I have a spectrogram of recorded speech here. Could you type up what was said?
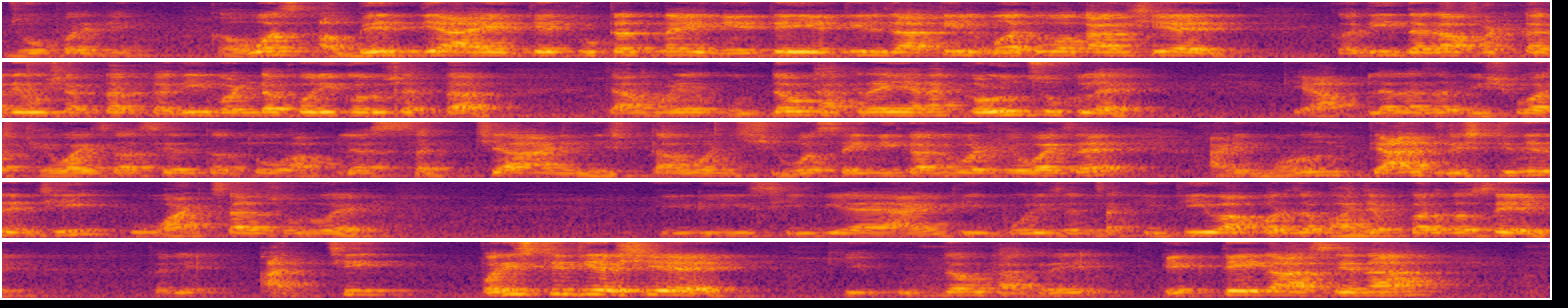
जोपर्यंत कवच अभेद्य आहे ते तुटत नाही. नेते येतील जातील महत्वाकांक्षी आहेत. कधी दगा फटका देऊ शकतात कधी बंडखोरी करू शकतात. त्यामुळे उद्धव ठाकरे यांना कळून चुकलंय. की आपल्याला जर विश्वास ठेवायचा असेल तर तो आपल्या सच्च्या आणि निष्ठावान शिवसैनिकांवर ठेवायचा आहे. आणि म्हणून त्याच दृष्टीने त्यांची वाटचाल सुरू आहे. ED CBI I T police यांचा किती वापर जर भाजप करत असेल तरी आजची परिस्थिती अशी आहे की उद्धव ठाकरे एकटे का असेना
